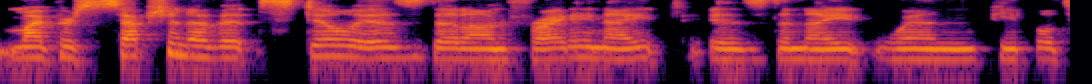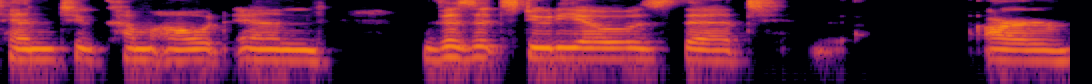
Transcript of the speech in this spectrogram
my perception of it still is that on Friday night is the night when people tend to come out and visit studios that are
